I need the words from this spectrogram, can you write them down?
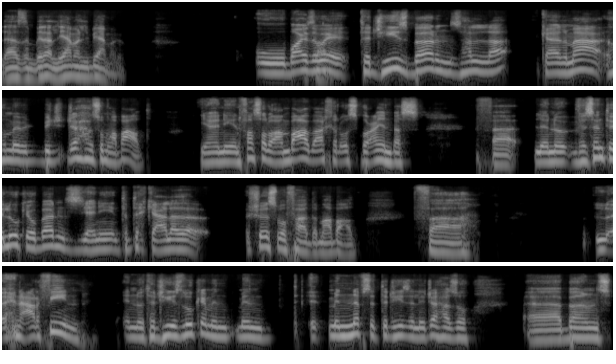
لازم بلال يعمل اللي بيعمله. و by the. way تجهيز بيرنز هلأ كان مع هم بيجهزوا مع بعض. يعني انفصلوا عن بعض آخر أسبوعين بس. فلانه فيسنتي لوكي وبيرنز يعني أنت بتحكي على شو اسمه هذا مع بعض. ف إحنا عارفين إنه تجهيز لوكي من من من نفس التجهيز اللي جهزه آه، بيرنز.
